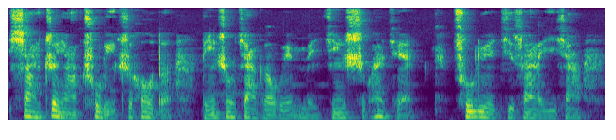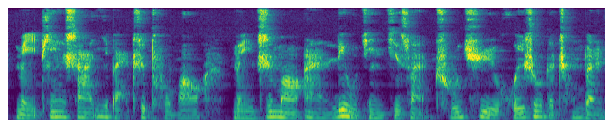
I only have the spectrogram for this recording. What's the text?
像这样处理之后的零售价格为每斤十块钱。粗略计算了一下，每天杀一百只土猫，每只猫按六斤计算，除去回收的成本，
